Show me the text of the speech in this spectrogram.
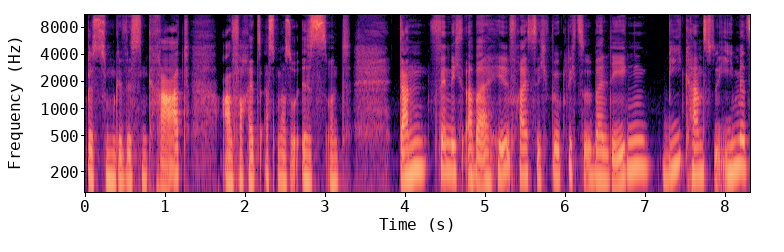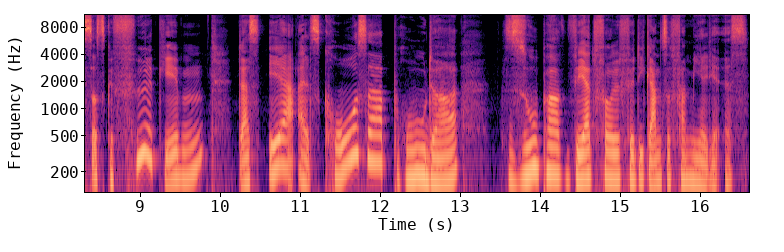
bis zum gewissen Grad einfach jetzt erstmal so ist. Und dann finde ich es aber hilfreich, sich wirklich zu überlegen, wie kannst du ihm jetzt das Gefühl geben, dass er als großer Bruder super wertvoll für die ganze Familie ist.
